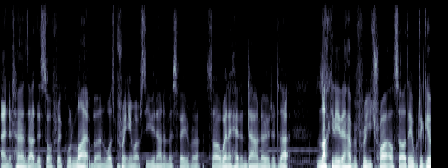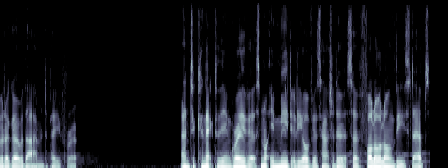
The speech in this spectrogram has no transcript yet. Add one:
and it turns out this software called LightBurn was pretty much the unanimous favourite so I went ahead and downloaded that Luckily, they have a free trial, so I was able to give it a go without having to pay for it. And to connect to the engraver, it's not immediately obvious how to do it, so follow along these steps,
